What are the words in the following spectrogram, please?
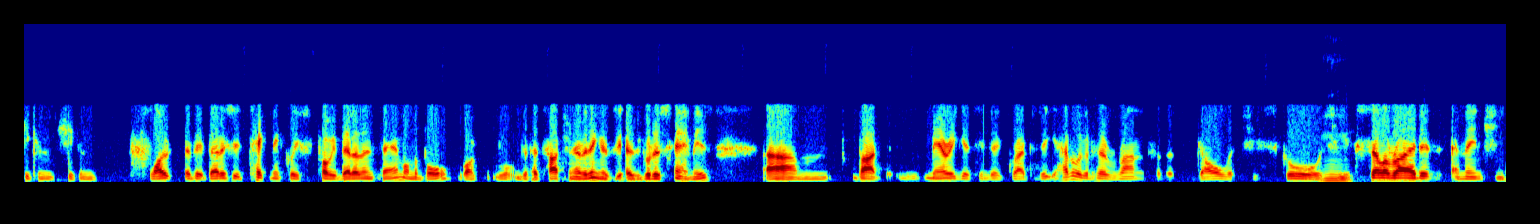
She can she can float a bit better. She technically she's probably better than Sam on the ball, like with her touch and everything, as as good as Sam is. Um, but Mary gets into great position. Have a look at her run for the goal that she scored. She mm. accelerated and then she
